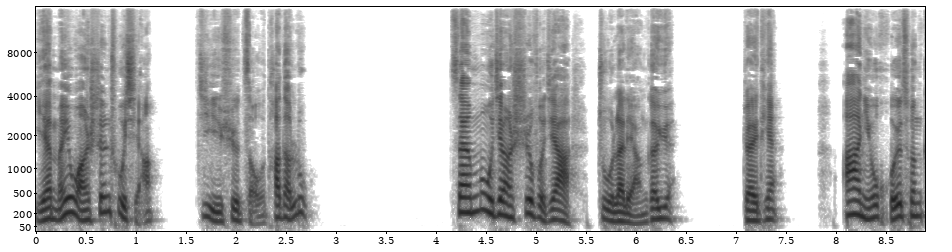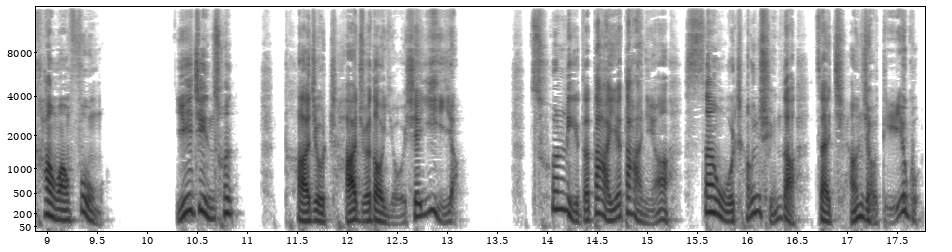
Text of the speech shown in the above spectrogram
也没往深处想，继续走他的路。在木匠师傅家住了两个月，这一天，阿牛回村看望父母，一进村，他就察觉到有些异样。村里的大爷大娘三五成群的在墙角嘀咕，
